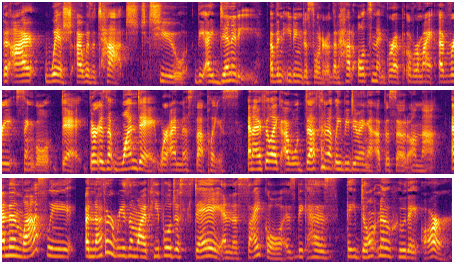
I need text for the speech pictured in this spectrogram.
that I wish I was attached to the identity of an eating disorder that had ultimate grip over my every single day. There isn't one day where I miss that place. And I feel like I will definitely be doing an episode on that. And then lastly, another reason why people just stay in the cycle is because they don't know who they are.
